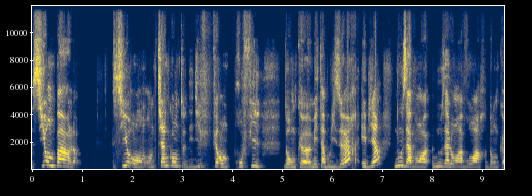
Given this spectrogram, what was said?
si on parle, si on tient compte des différents profils donc euh, métaboliseur, eh bien, nous, avons, nous allons avoir donc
